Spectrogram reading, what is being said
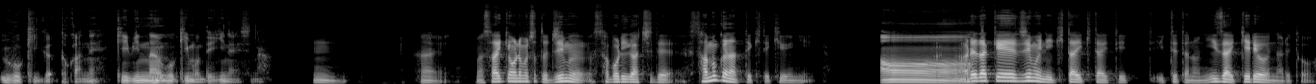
動きがとかね、機敏な動きもできないしな。うんはいまあ、最近俺もちょっとジムサボりがちで、寒くなってきて急に。ああ。あれだけジムに行きたい行きたいって言ってたのに、いざ行けるようになると、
